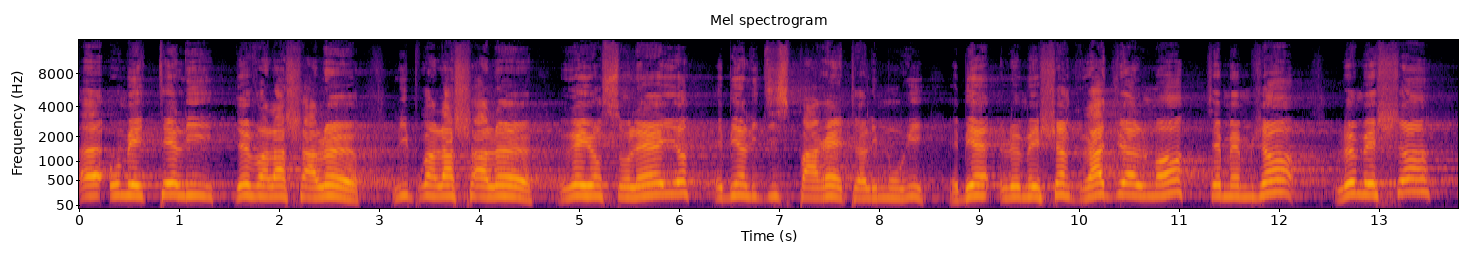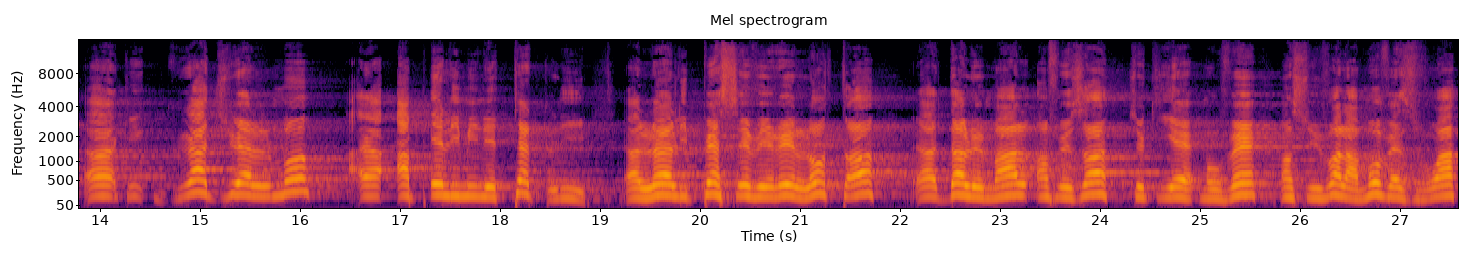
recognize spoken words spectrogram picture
euh, où mettez lui devant la chaleur, il prend la chaleur, rayon soleil, eh bien, il disparaît, il mourit. Eh bien, le méchant, graduellement, c'est même genre, le méchant euh, qui graduellement euh, a éliminé tête, lui, euh, lui persévérer longtemps euh, dans le mal en faisant ce qui est mauvais, en suivant la mauvaise voie,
